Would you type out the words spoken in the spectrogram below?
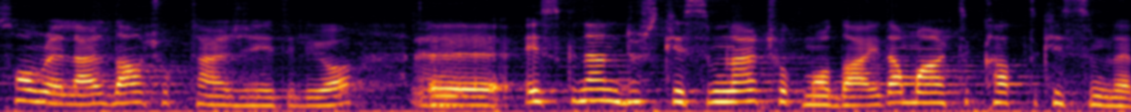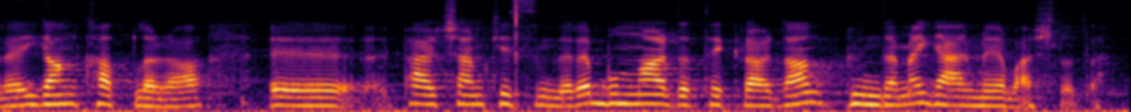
Somreler daha çok tercih ediliyor. Ee, eskiden düz kesimler çok modaydı ama artık katlı kesimlere, yan katlara, e, perçem kesimlere bunlar da tekrardan gündeme gelmeye başladı.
